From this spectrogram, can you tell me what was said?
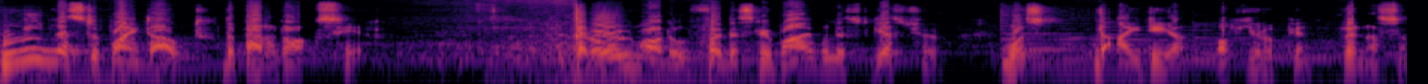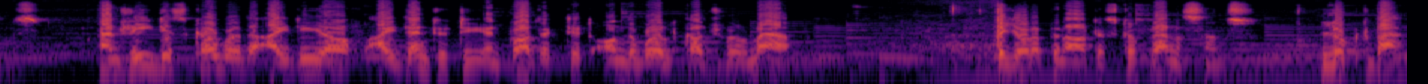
Needless to point out the paradox here. The role model for this revivalist gesture was the idea of European Renaissance and rediscover the idea of identity and project it on the world cultural map. The European artist of Renaissance looked back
